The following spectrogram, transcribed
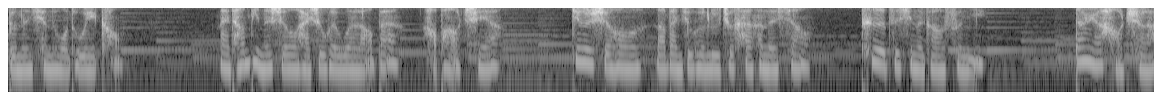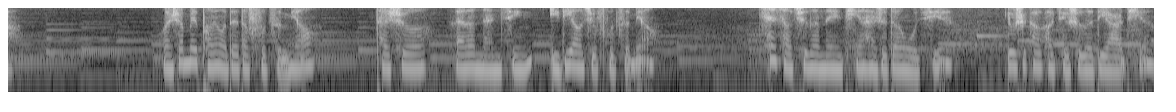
都能牵动我的胃口。买糖饼的时候，还是会问老板好不好吃呀？这个时候，老板就会露出憨憨的笑，特自信的告诉你：“当然好吃啦。”晚上被朋友带到夫子庙，他说。来了南京，一定要去夫子庙。恰巧去的那一天还是端午节，又是高考结束的第二天。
